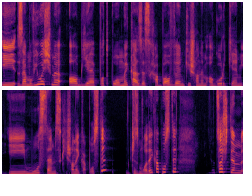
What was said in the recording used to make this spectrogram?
I zamówiłyśmy obie podpłomyka ze schabowym, kiszonym ogórkiem i musem z kiszonej kapusty, czy z młodej kapusty. Coś w tym,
